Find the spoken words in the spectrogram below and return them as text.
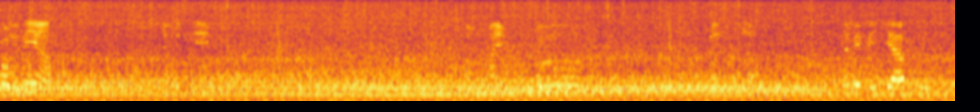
from here. See. To place here. Let me be careful.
